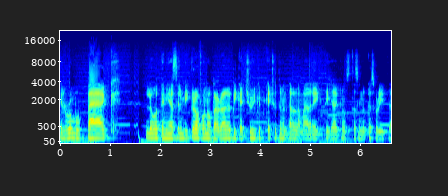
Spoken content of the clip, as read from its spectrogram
el Rumble Pack. Luego tenías el micrófono para hablar al Pikachu y que Pikachu te mentara la madre y que te dijera que nos está haciendo caso ahorita.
